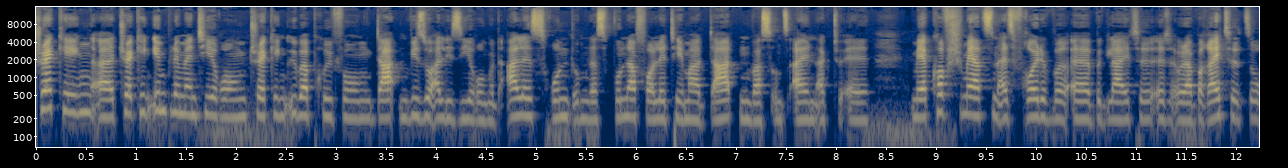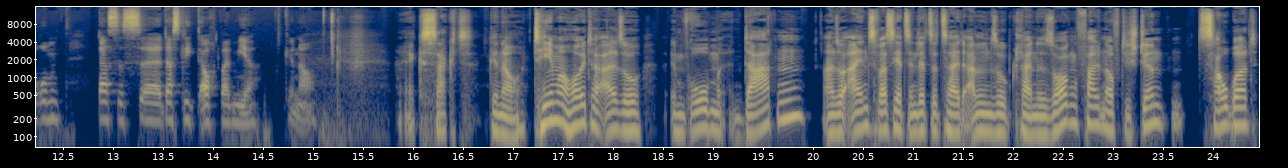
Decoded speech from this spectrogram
Tracking, äh, Tracking-Implementierung, Tracking-Überprüfung, Datenvisualisierung und alles rund um das wundervolle Thema Daten, was uns allen aktuell mehr Kopfschmerzen als Freude be äh, begleitet äh, oder bereitet, so rum das ist, äh, das liegt auch bei mir, genau. Exakt, genau. Thema heute also im groben Daten. Also eins, was jetzt in letzter Zeit allen so kleine Sorgenfalten auf die Stirn zaubert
